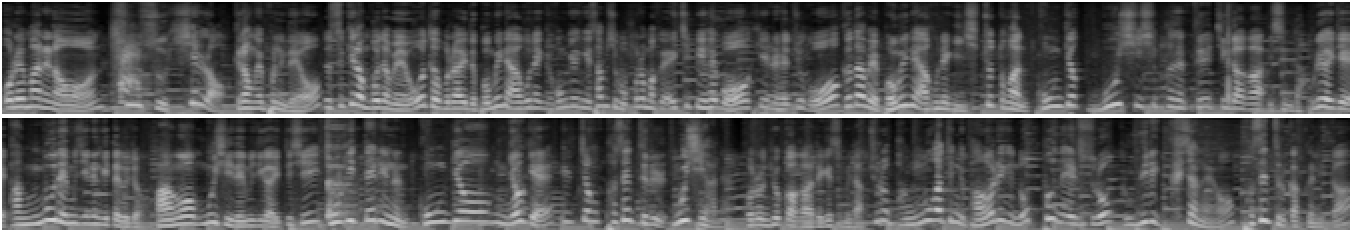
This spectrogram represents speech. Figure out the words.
오랜만에 나온 순수 healer 그랑 weapon인데요. skill 한번 보자면 Water Bride 범위 내 아군에게 공격이 35%만큼 HP 회복 heal을 해주고 그 다음에 범위 내 아군에게 20초 동안 공격 무시 10% 증가가 있습니다. 우리가 이제 방무 damage 이런 게 있다 그죠? 방어 무시 damage가 있듯이 적이 때리는 공격력의 일정 퍼센트를 무시하는 그런 효과가 되겠습니다. 주로 방무 같은 게 방어력이 높은 애일수록 그 위력이 크잖아요. 퍼센트로 깎으니까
